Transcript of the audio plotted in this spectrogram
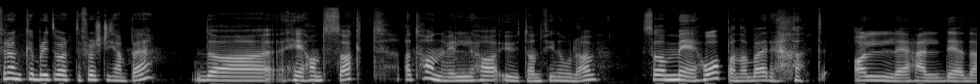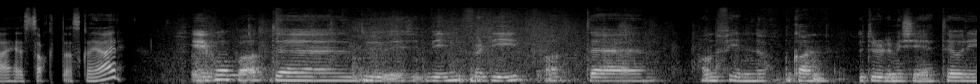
Frank er blitt valgt til førstekjempe. Da har han sagt at han vil ha ut han Finn Olav. Så vi håper nå bare at alle holder det de har sagt de skal gjøre. Jeg håper at uh, du vinner fordi at eh, han finner, kan utrolig mye teori.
